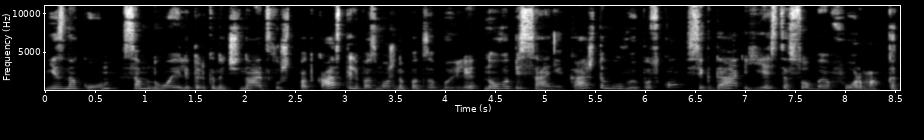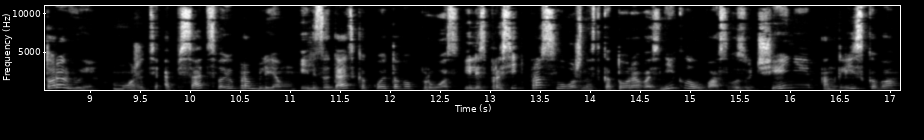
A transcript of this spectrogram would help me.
не знаком со мной или только начинает слушать подкаст или, возможно, под забыли, но в описании каждому выпуску всегда есть особая форма, в которой вы можете описать свою проблему или задать какой-то вопрос, или спросить про сложность, которая возникла у вас в изучении английского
